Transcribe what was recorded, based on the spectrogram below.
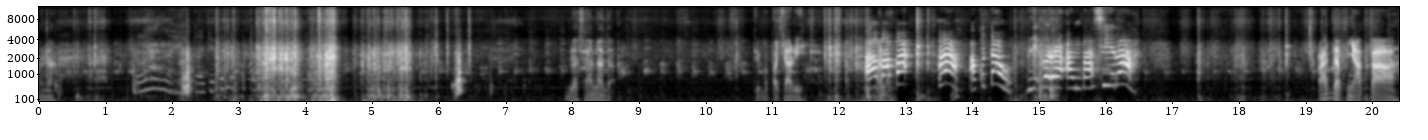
Mana Mana ya? Tadi kan aku tahu. Belah sana tak Nanti bapak cari Ah, Mana? Bapak. Ah, aku tahu. Beli keraan pasir ah. Ada punya Aka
